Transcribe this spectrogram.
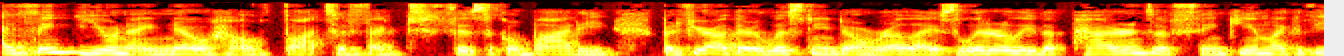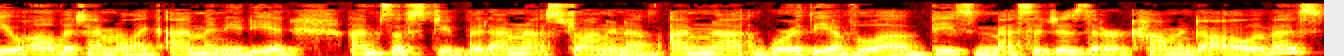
I think you and I know how thoughts affect physical body. But if you're out there listening, don't realize literally the patterns of thinking, like if you all the time are like, I'm an idiot. I'm so stupid. I'm not strong enough. I'm not worthy of love. These messages that are common to all of us,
